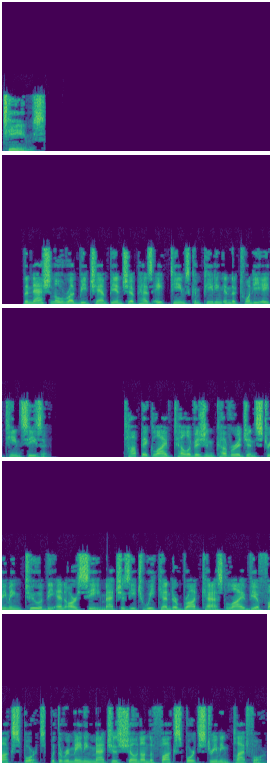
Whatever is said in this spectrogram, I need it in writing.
Teams The National Rugby Championship has eight teams competing in the 2018 season. Topic live television coverage and streaming Two of the NRC matches each weekend are broadcast live via Fox Sports, with the remaining matches shown on the Fox Sports streaming platform.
